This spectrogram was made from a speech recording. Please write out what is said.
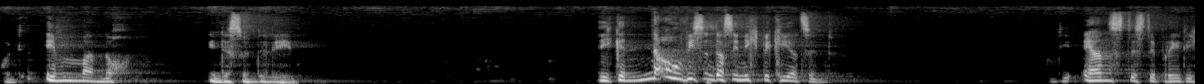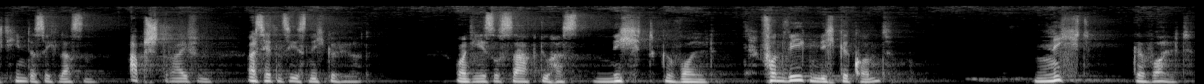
und immer noch in der Sünde leben. Die genau wissen, dass sie nicht bekehrt sind. Und die ernsteste Predigt hinter sich lassen, abstreifen, als hätten sie es nicht gehört. Und Jesus sagt, du hast nicht gewollt. Von wegen nicht gekonnt. Nicht gewollt.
